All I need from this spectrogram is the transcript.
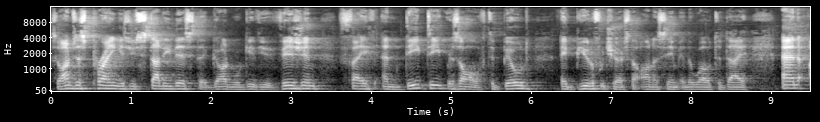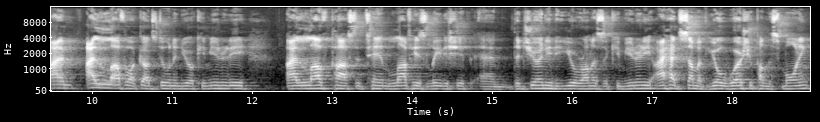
So I'm just praying as you study this that God will give you vision, faith, and deep, deep resolve to build a beautiful church that honors Him in the world today. And I'm I love what God's doing in your community. I love Pastor Tim, love his leadership and the journey that you're on as a community. I had some of your worship on this morning,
